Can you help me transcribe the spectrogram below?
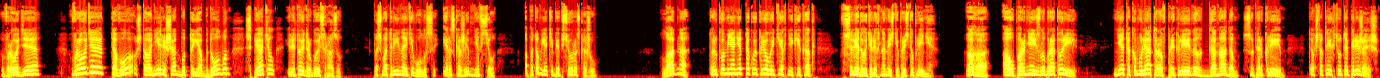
Вроде... Вроде того, что они решат, будто я обдолбан, спятил или то и другое сразу. Посмотри на эти волосы и расскажи мне все. А потом я тебе все расскажу. Ладно, только у меня нет такой клевой техники, как в следователях на месте преступления. Ага, а у парней из лаборатории нет аккумуляторов, приклеенных к гонадам суперклеем, так что ты их тут опережаешь.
